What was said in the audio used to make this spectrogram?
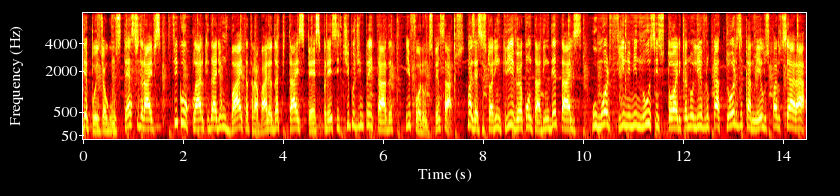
depois de alguns test drives, ficou claro que daria um baita trabalho adaptar a espécie para esse tipo de empreitada e foram dispensados. Mas essa história incrível é contada em detalhes, humor fino e minúcia histórica no livro 14 Camelos para o Ceará,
